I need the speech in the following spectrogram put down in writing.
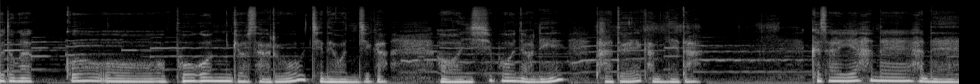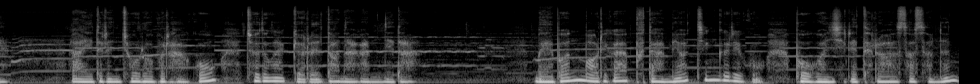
초등학교 어, 보건교사로 지내온 지가 언 15년이 다 돼 갑니다. 그 사이에 한 해 한 해 아이들은 졸업을 하고 초등학교를 떠나갑니다. 매번 머리가 아프다며 찡그리고 보건실에 들어서서는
